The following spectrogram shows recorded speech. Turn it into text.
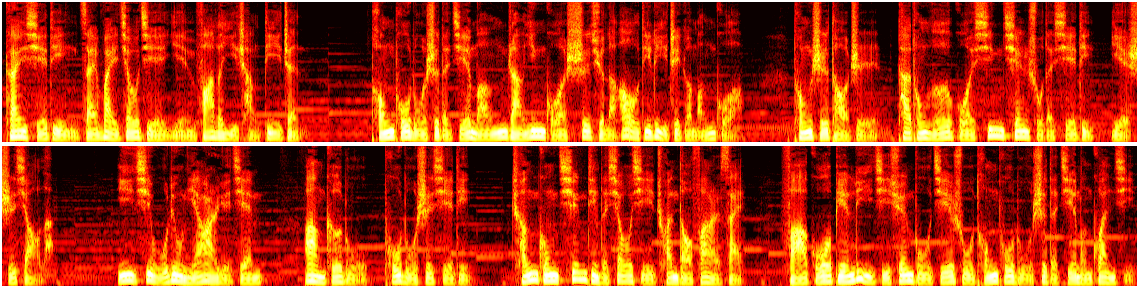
该协定在外交界引发了一场地震。同普鲁士的结盟让英国失去了奥地利这个盟国，同时导致他同俄国新签署的协定也失效了。一七五六年二月间，盎格鲁普鲁士协定成功签订的消息传到凡尔赛。法国便立即宣布结束同普鲁士的结盟关系，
